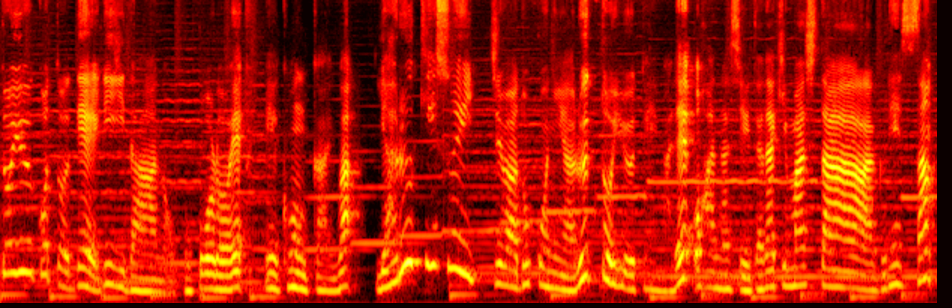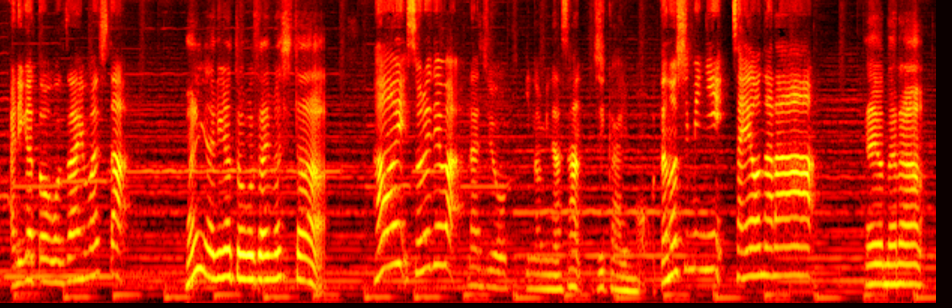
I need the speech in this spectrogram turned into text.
ということで、リーダーの心得、えー、今回は、やる気スイッチはどこにあるというテーマでお話しいただきました。グレースさん、ありがとうございました。はい、ありがとうございました。はい、それでは、ラジオを聴きの皆さん、次回もお楽しみに。さようなら。さようなら。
